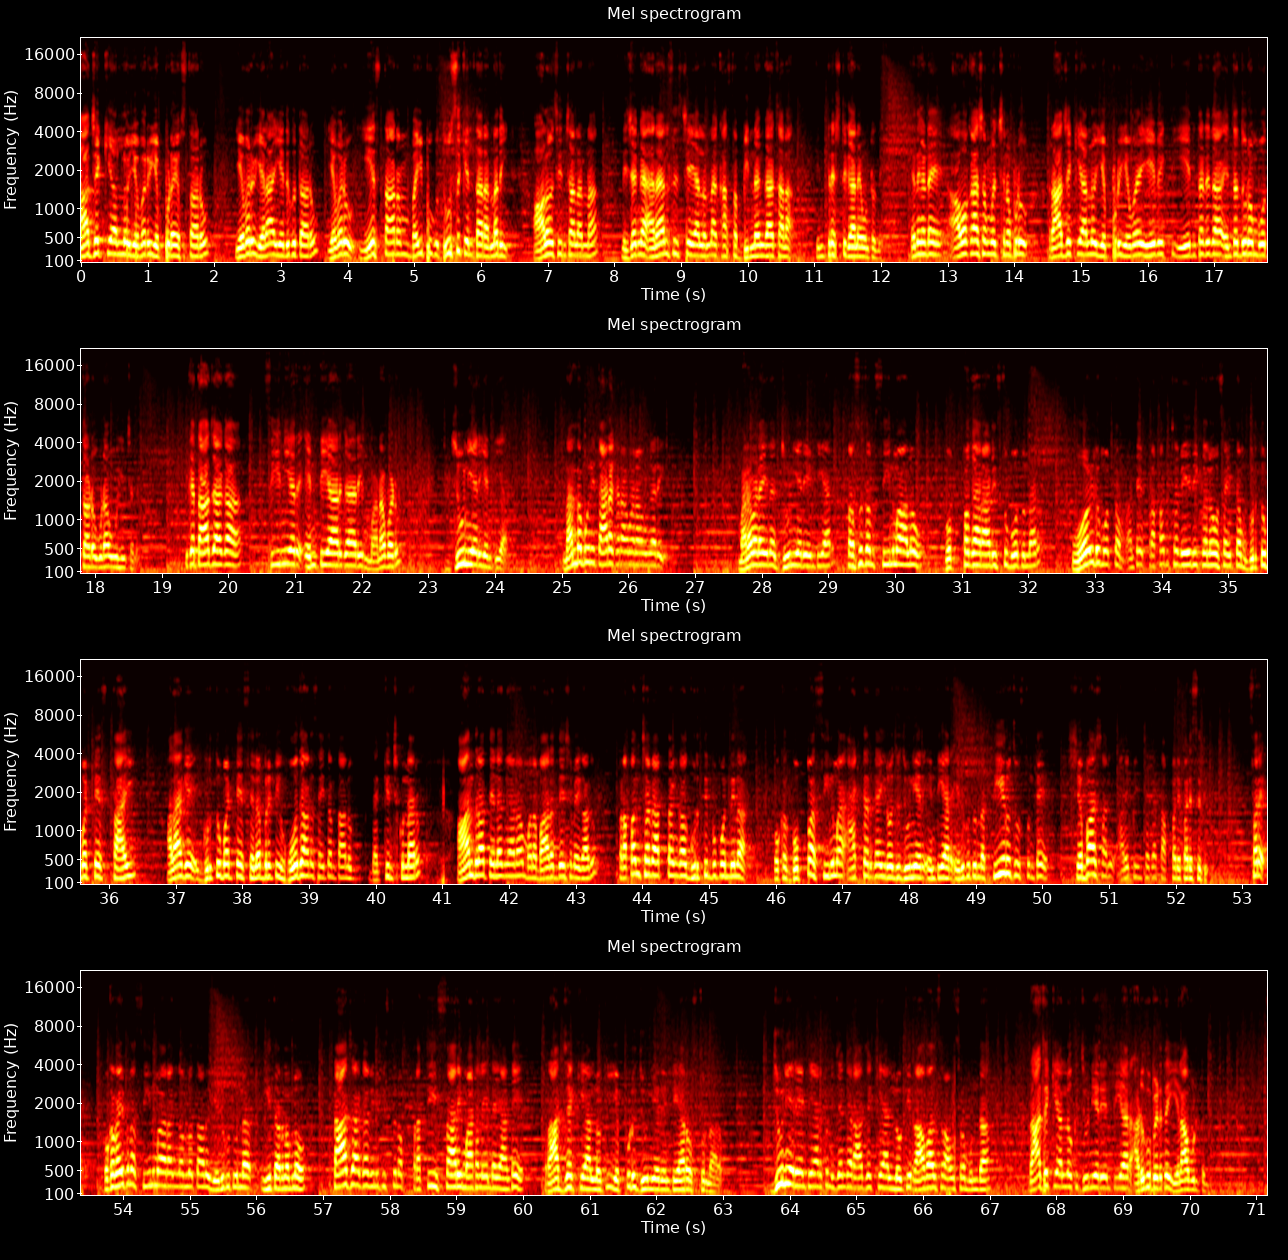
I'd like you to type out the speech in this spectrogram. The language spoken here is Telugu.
రాజకీయాల్లో ఎవరు ఎప్పుడు వస్తారు? ఎవరు ఎలా ఎదుగుతారు? ఎవరు ఏ స్థానం వైపుకు దూసుకెళ్తారన్నది ఆలోచించాలన్నా నిజంగా అనాలిసిస్ చేయాలన్నా కాస్త భిన్నంగా చాలా ఇంట్రెస్ట్గానే ఉంటుంది. ఎందుకంటే అవకాశం వచ్చినప్పుడు రాజకీయాల్లో ఎప్పుడు ఎవరు ఏ వ్యక్తి ఎంతటిదా ఎంత దూరం పోతాడో కూడా ఊహించలేదు ఇక తాజాగా సీనియర్ ఎన్టీఆర్ గారి మనవడు జూనియర్ ఎన్టీఆర్. నందమూరి తారక రామారావు గారి మనవడైన జూనియర్ ఎన్టీఆర్ ప్రస్తుతం సినిమాలో గొప్పగా రాణిస్తూ పోతున్నారు. వరల్డ్ మొత్తం అంటే ప్రపంచ వేదికలో సైతం గుర్తుపట్టే స్థాయి అలాగే గుర్తుపట్టే సెలబ్రిటీ హోదాను సైతం తాను దక్కించుకున్నారు. ఆంధ్ర తెలంగాణ మన భారతదేశమే కాదు ప్రపంచవ్యాప్తంగా గుర్తింపు పొందిన ఒక గొప్ప సినిమా యాక్టర్గా ఈరోజు జూనియర్ ఎన్టీఆర్ ఎదుగుతున్న తీరు చూస్తుంటే శబాష్ అని అనిపించక తప్పని పరిస్థితి. సరే ఒకవైపున సినిమా రంగంలో తాను ఎదుగుతున్న ఈ తరుణంలో తాజాగా వినిపిస్తున్న ప్రతిసారి మాటలు ఏందయ్యా అంటే రాజకీయాల్లోకి ఎప్పుడు జూనియర్ ఎన్టీఆర్ వస్తున్నారు? జూనియర్ ఎన్టీఆర్కు నిజంగా రాజకీయాల్లోకి రావాల్సిన అవసరం ఉందా? రాజకీయాల్లోకి జూనియర్ ఎన్టీఆర్ అడుగు పెడితే ఎలా ఉంటుంది?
